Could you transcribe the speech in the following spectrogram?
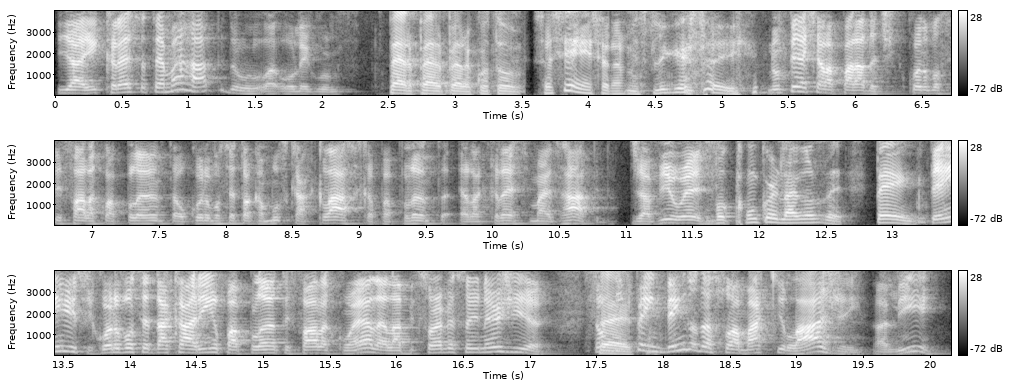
e aí cresce até mais rápido o, o legumes. Pera, pera, pera, Couto. Isso é ciência, né? Me explica isso aí. Não tem aquela parada de que quando você fala com a planta ou quando você toca música clássica pra planta, ela cresce mais rápido? Já viu esse? Vou concordar com você. Tem. Tem isso, e quando você dá carinho pra planta e fala com ela, ela absorve a sua energia. Então, Certo. dependendo da sua maquilagem ali,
